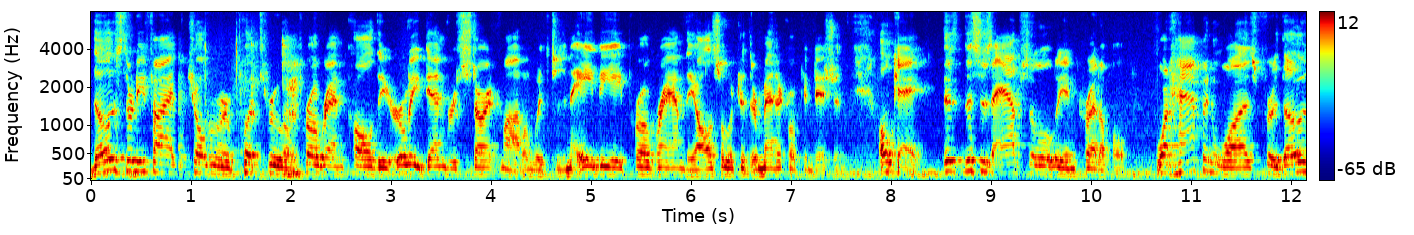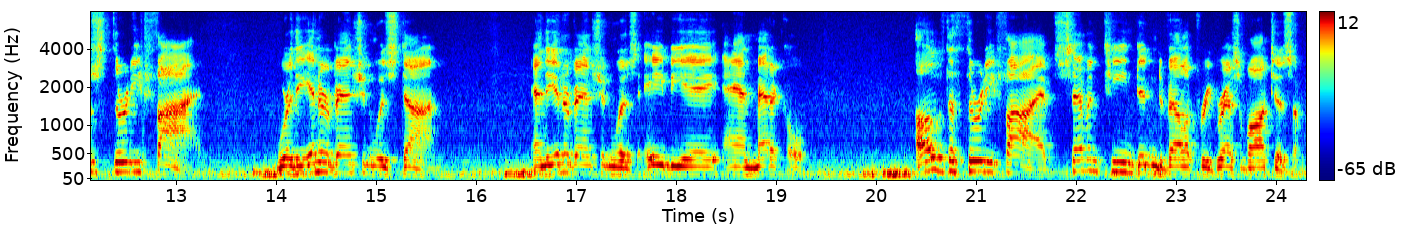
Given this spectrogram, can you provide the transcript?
Those 35 children were put through a program called the Early Denver Start Model, which is an ABA program. They also looked at their medical condition. Okay, this, this is absolutely incredible. What happened was for those 35 where the intervention was done, and the intervention was ABA and medical, of the 35, 17 didn't develop regressive autism.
